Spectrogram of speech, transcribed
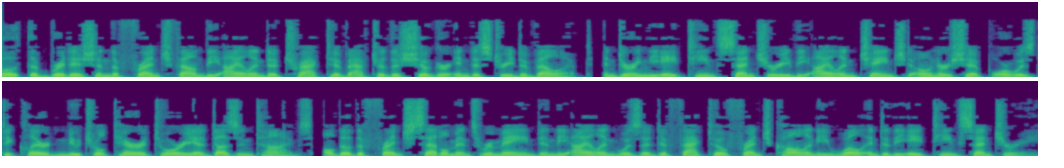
both the British and the French found the island attractive after the sugar industry developed, and during the 18th century the island changed ownership or was declared neutral territory a dozen times, although the French settlements remained and the island was a de facto French colony well into the 18th century.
